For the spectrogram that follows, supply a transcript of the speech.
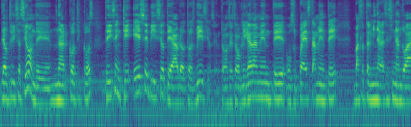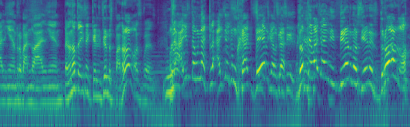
la utilización de narcóticos, te dicen que ese vicio te abre otros vicios. Entonces, obligadamente o supuestamente vas a terminar asesinando a alguien, robando a alguien. Pero no te dicen que el infierno es para drogos, pues. O sea, ahí está una ahí hay un hack Sí, verga. sí, o sea, sí, no te vayas al infierno si eres drogo.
